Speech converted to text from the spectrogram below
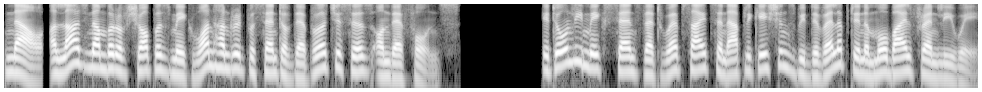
Now, a large number of shoppers make 100% of their purchases on their phones. It only makes sense that websites and applications be developed in a mobile friendly way.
